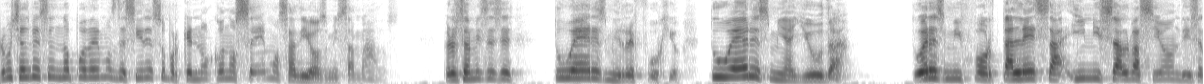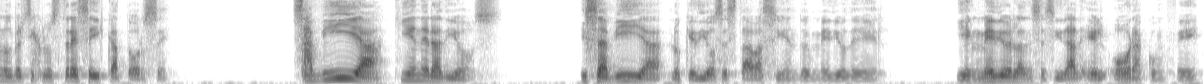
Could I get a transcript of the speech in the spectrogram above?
Pero muchas veces no podemos decir eso porque no conocemos a Dios, mis amados. Pero el salmista dice, tú eres mi refugio, tú eres mi ayuda, tú eres mi fortaleza y mi salvación, dicen los versículos 13 y 14. Sabía quién era Dios y sabía lo que Dios estaba haciendo en medio de él. Y en medio de la necesidad, él ora con fe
